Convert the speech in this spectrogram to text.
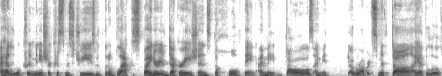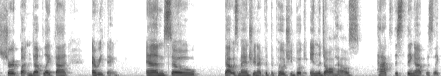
I had little miniature Christmas trees with little black spider decorations, the whole thing. I made dolls. I made a Robert Smith doll. I have a little shirt buttoned up like that, everything. And so that was my entry. And I put the poetry book in the dollhouse, packed this thing up, was like,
